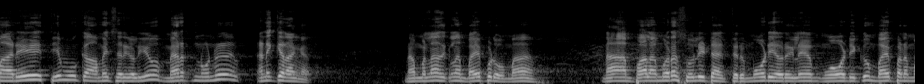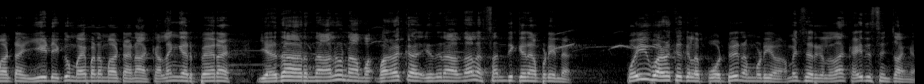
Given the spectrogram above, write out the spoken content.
மாதிரி திமுக அமைச்சர்களையும் மிரட்டணும்னு நினைக்கிறாங்க. நம்மலாம் அதுக்கெல்லாம் பயப்படுவோமா? நான் பல முறை சொல்லிட்டேன் திரு மோடி அவர்களே மோடிக்கும் பயப்பட மாட்டேன் ஈடிக்கும் பயப்பட மாட்டேன். நான் கலைஞர் பேரை எதா இருந்தாலும் நான் வழக்க எதுனா இருந்தாலும் சந்திக்கிறேன் அப்படின்னு. பொய் வழக்குகளை போட்டு நம்முடைய அமைச்சர்களெல்லாம் கைது செஞ்சாங்க.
